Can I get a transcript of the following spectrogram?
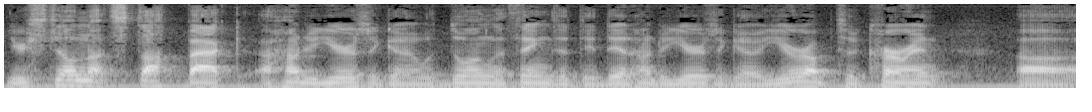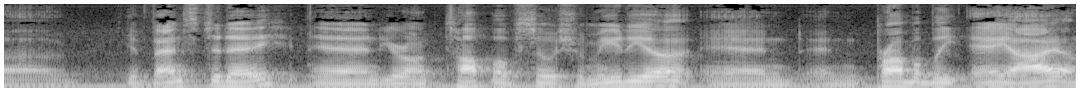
you're still not stuck back 100 years ago with doing the things that they did 100 years ago. You're up to current uh, events today, and you're on top of social media and, and probably AI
